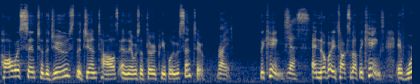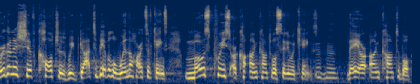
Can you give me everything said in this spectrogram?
Paul was sent to the Jews, the Gentiles, and there was a third people he was sent to Right. The kings. Yes. And nobody talks about the kings. If we're going to shift cultures, we've got to be able to win the hearts of kings. Most priests are co- uncomfortable sitting with kings. Mm-hmm. They are uncomfortable.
